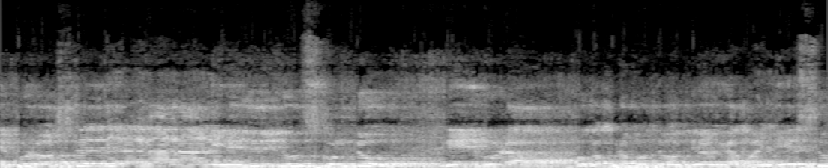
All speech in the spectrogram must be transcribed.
ఎప్పుడు వస్తే తెలంగాణ అని ఎదురు చూసుకుంటూ నేను కూడా ఒక ప్రభుత్వ ఉద్యోగిగా పనిచేస్తూ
